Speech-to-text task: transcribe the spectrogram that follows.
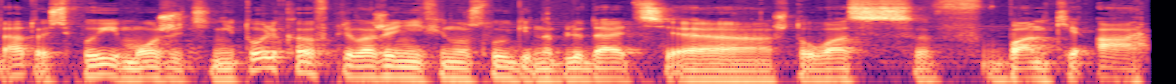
Да, то есть вы можете не только в приложении Финуслуги наблюдать, э, что у вас в банке А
